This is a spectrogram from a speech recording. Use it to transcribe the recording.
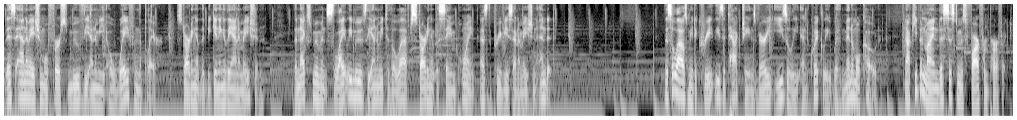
This animation will first move the enemy away from the player, starting at the beginning of the animation. The next movement slightly moves the enemy to the left, starting at the same point as the previous animation ended. This allows me to create these attack chains very easily and quickly with minimal code. Now keep in mind this system is far from perfect.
